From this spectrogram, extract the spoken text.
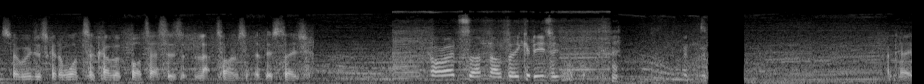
so we're just going to want to cover Bottas's lap times at this stage. All right son, I'll take it easy. okay,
